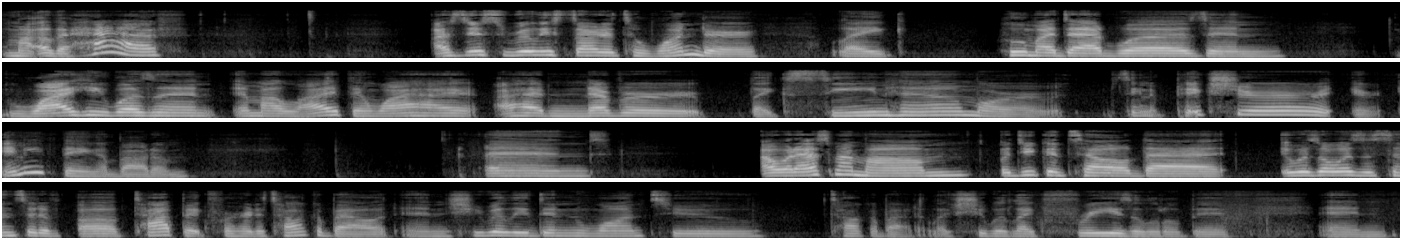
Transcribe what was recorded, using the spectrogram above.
my other half, I just really started to wonder like who my dad was and why he wasn't in my life and why I, I had never like seen him or seen a picture or anything about him. And I would ask my mom, but you could tell that it was always a sensitive uh, topic for her to talk about, and she really didn't want to talk about it. Like she would like freeze a little bit, and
